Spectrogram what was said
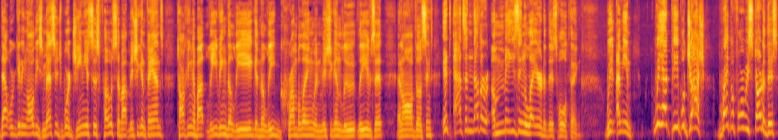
that we're getting all these message board geniuses posts about Michigan fans talking about leaving the league and the league crumbling when Michigan lo- leaves it and all of those things, it adds another amazing layer to this whole thing. We, I mean, we had people, Josh, right before we started this,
